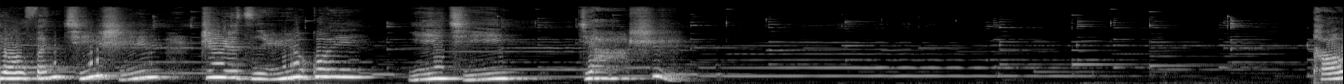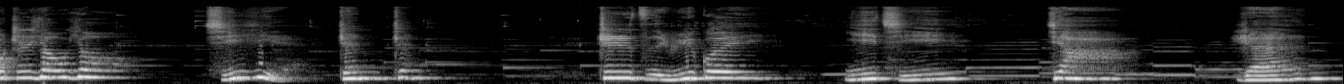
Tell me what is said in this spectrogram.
有逢其实。之子于归，宜其家室。桃之夭夭，其叶蓁蓁。之子于归，宜其家人。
